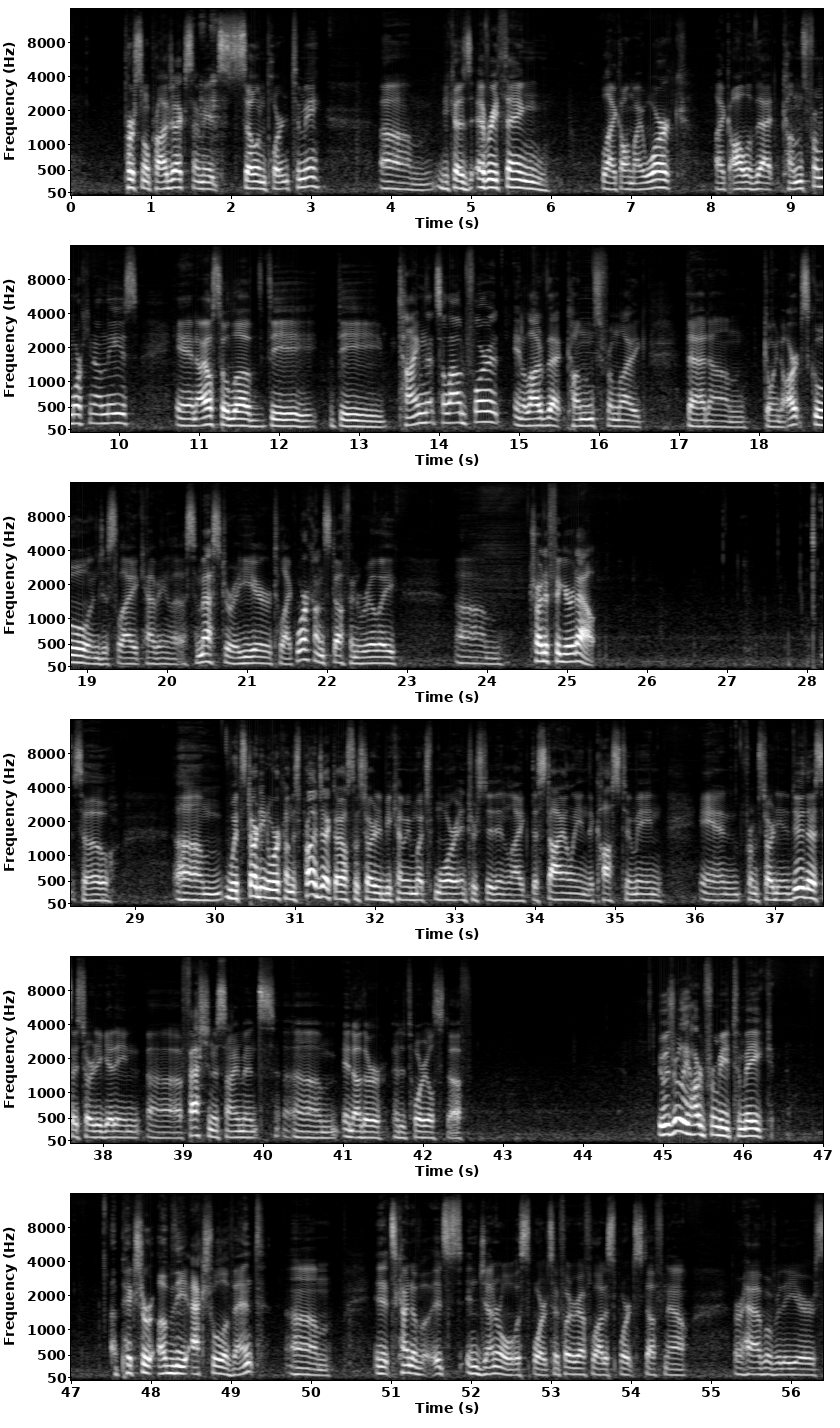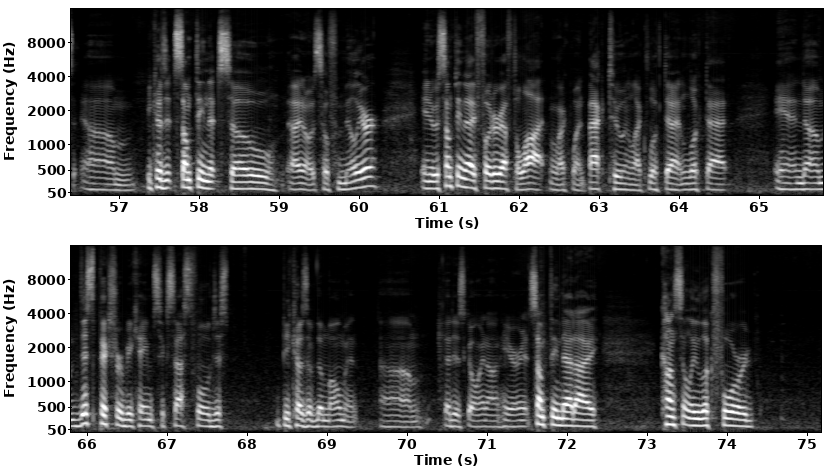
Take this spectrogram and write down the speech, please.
personal projects. I mean, it's so important to me um, because everything, like all my work, like all of that comes from working on these. And I also love the, the time that's allowed for it. And a lot of that comes from like that um, going to art school and just like having a semester, a year to like work on stuff and really um, try to figure it out. So um, with starting to work on this project, I also started becoming much more interested in like the styling, the costuming, And from starting to do this, I started getting uh, fashion assignments um, and other editorial stuff. It was really hard for me to make a picture of the actual event. Um, and it's kind of, it's in general with sports. I photograph a lot of sports stuff now, or have over the years, um, because it's something that's so, I don't know, so familiar. And it was something that I photographed a lot and like went back to and like looked at and looked at. And um, this picture became successful just because of the moment um, that is going on here. And it's something that I constantly look forward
